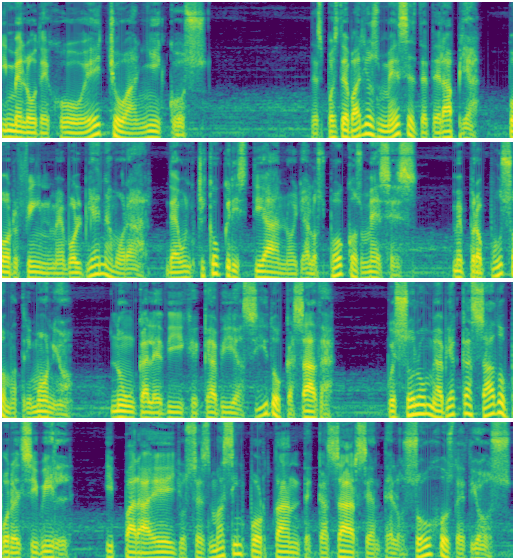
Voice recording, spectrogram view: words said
y me lo dejó hecho añicos. Después de varios meses de terapia, por fin me volví a enamorar de un chico cristiano y a los pocos meses me propuso matrimonio. Nunca le dije que había sido casada, pues solo me había casado por el civil, y para ellos es más importante casarse ante los ojos de Dios.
